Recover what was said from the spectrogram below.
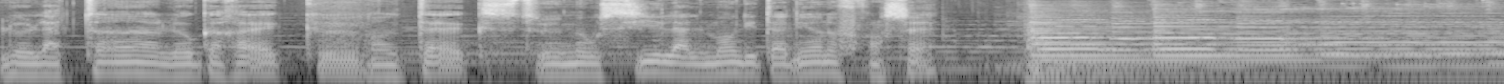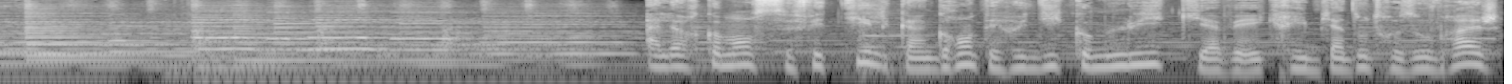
le latin, le grec euh, dans le texte, mais aussi l'allemand, l'italien, le français. Alors comment se fait-il qu'un grand érudit comme lui, qui avait écrit bien d'autres ouvrages,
